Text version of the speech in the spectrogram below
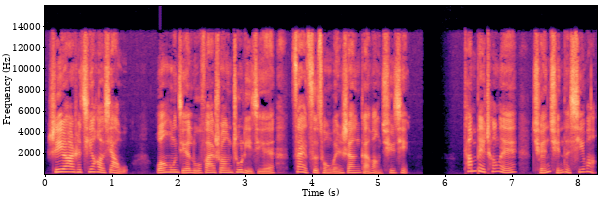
十一月二十七号下午，王洪杰、卢发双、朱礼杰再次从文山赶往曲靖。他们被称为全群的希望，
